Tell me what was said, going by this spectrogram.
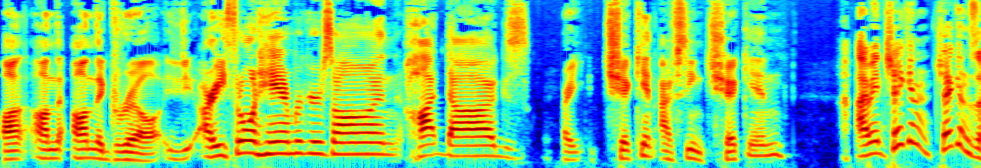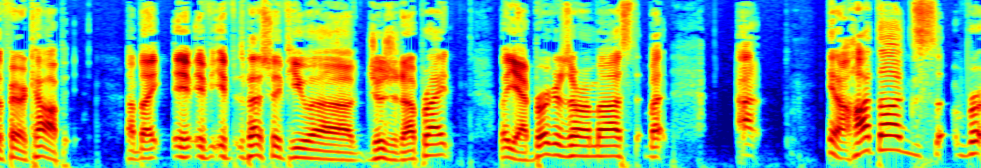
on on the, on the grill? Are you throwing hamburgers on hot dogs? Are you, chicken? I've seen chicken. I mean, chicken chicken's a fair cop, uh, but if, if especially if you uh, judge it up right. But yeah, burgers are a must. But uh, you know, hot dogs when,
